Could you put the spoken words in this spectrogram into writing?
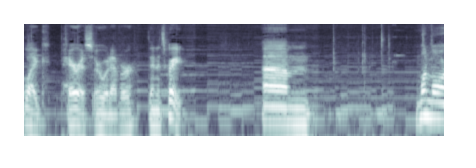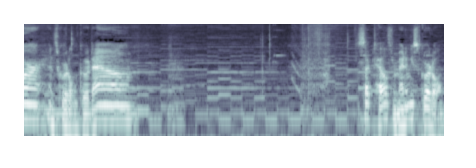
like Paras or whatever, then it's great. Um, one more, and Squirtle will go down. Sucked health from enemy Squirtle.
